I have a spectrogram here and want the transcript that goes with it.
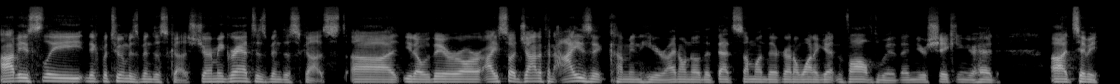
obviously Nick Batum has been discussed. Jerami Grant has been discussed. Uh, you know, there are. I saw Jonathan Isaac come in here. I don't know that that's someone they're going to want to get involved with. And you're shaking your head, uh, Timmy.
